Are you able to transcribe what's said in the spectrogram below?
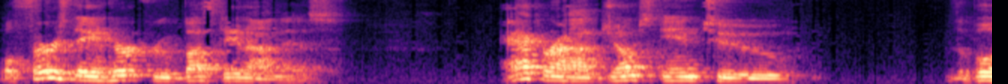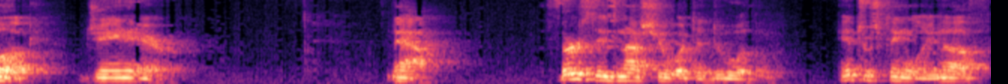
Well, Thursday and her crew bust in on this. Acheron jumps into the book Jane Eyre. Now, Thursday's not sure what to do with him. Interestingly enough,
